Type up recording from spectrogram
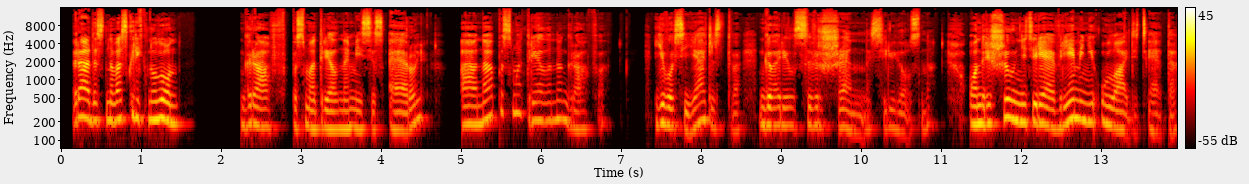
— радостно воскликнул он. Граф посмотрел на миссис Эроль, а она посмотрела на графа. Его сиятельство говорил совершенно серьезно. Он решил, не теряя времени, уладить это.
